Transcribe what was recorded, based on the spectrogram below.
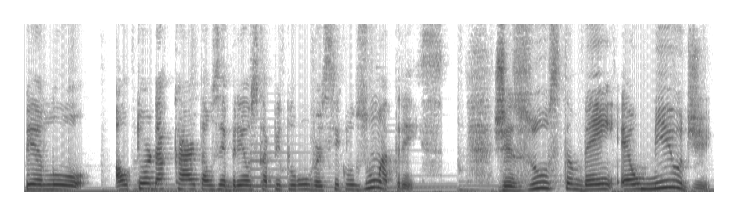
pelo autor da carta aos Hebreus, capítulo 1, versículos 1 a 3. Jesus também é humilde,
